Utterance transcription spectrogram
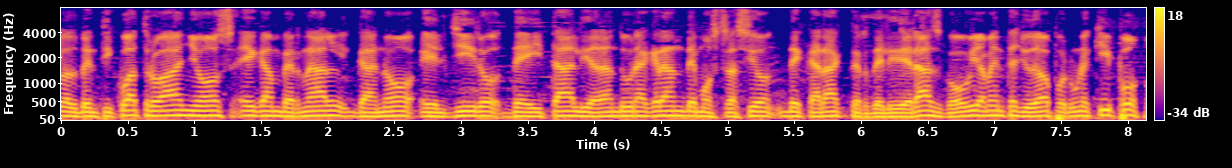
A los 24 años, Egan Bernal ganó el Giro de Italia, dando una gran demostración de carácter, de liderazgo, obviamente ayudado por un equipo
